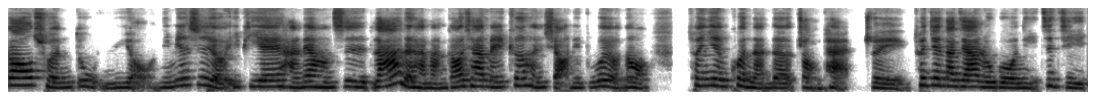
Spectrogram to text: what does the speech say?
高纯度鱼油里面是有 EPA 含量是拉的还蛮高，而且它每一颗很小，你不会有那种吞咽困难的状态。所以推荐大家，如果你自己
